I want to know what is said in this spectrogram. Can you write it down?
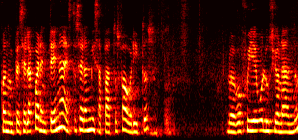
Cuando empecé la cuarentena, estos eran mis zapatos favoritos. Luego fui evolucionando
